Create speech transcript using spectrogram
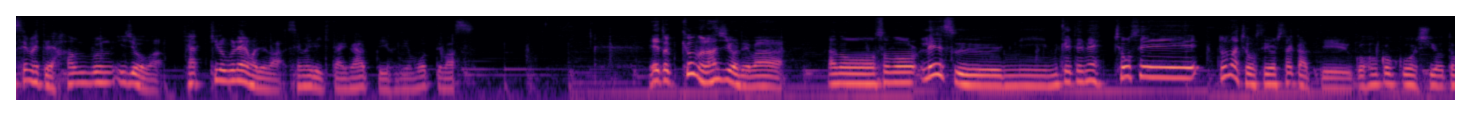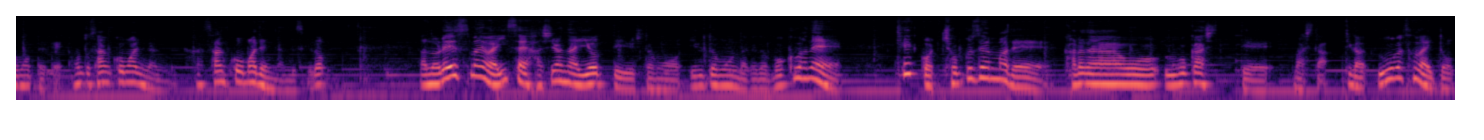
せめて半分以上は、100キロぐらいまでは攻めていきたいなっていうふうに思ってます。えっ、と、今日のラジオでは、あのそのレースに向けてね、調整、どんな調整をしたかっていうご報告をしようと思ってて、本当参考までなんで、参考までになんですけど、あの、レース前は一切走らないよっていう人もいると思うんだけど、僕はね、結構直前まで体を動かしてました。てか、動かさないと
